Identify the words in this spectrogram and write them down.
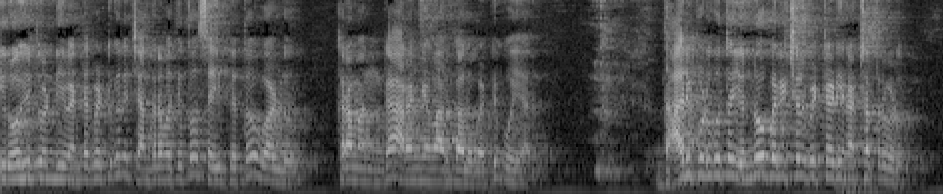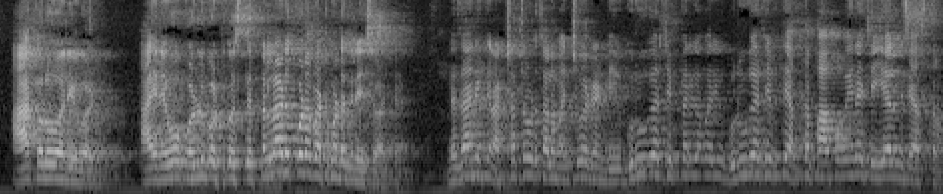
ఈ రోహితుడిని వెంట పెట్టుకుని చంద్రమతితో శైత్యతో వాళ్ళు క్రమంగా అరణ్య మార్గాలు బట్టి పోయారు. దారి పొడుగుతో ఎన్నో పరీక్షలు పెట్టాడు ఈ నక్షత్రకుడు. ఆకలో అనేవాడు. ఆయన ఏవో పళ్ళు పట్టుకొస్తే పిల్లాడికి కూడా పెట్టకుండా తినేసేవాట నిజానికి నక్షత్రుడు చాలా మంచివాడండి. గురువుగారు చెప్పారుగా మరి గురువుగారు చెబితే ఎంత పాపమైనా చెయ్యాలని శాస్త్రం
